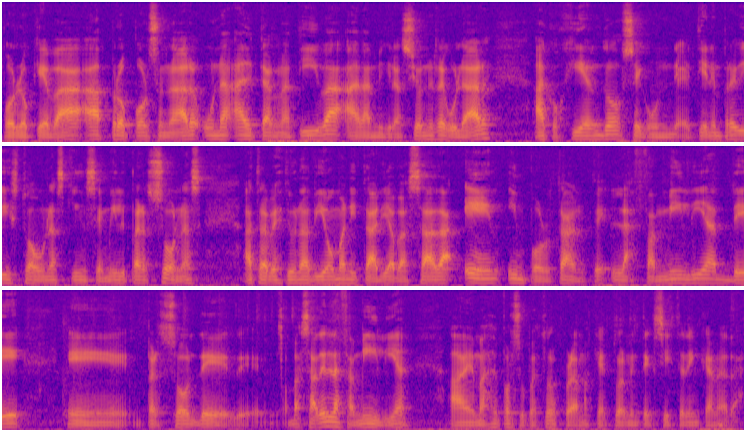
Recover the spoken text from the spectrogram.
por lo que va a proporcionar una alternativa a la migración irregular, acogiendo, según eh, tienen previsto, a unas 15.000 personas a través de una vía humanitaria basada en, importante, la familia de, eh, de, basada en la familia, además de, por supuesto, los programas que actualmente existen en Canadá.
